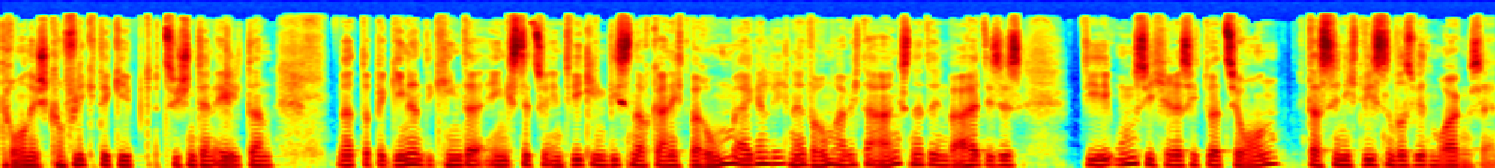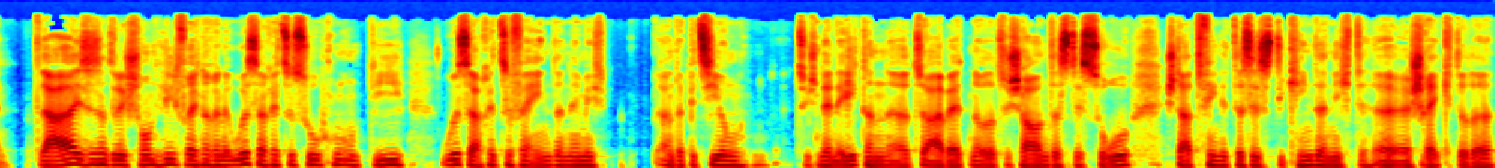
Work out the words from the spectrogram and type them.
chronisch Konflikte gibt zwischen den Eltern. Nicht, da beginnen die Kinder Ängste zu entwickeln, wissen auch gar nicht warum eigentlich. Nicht, warum habe ich da Angst? Nicht? In Wahrheit ist es die unsichere Situation, dass sie nicht wissen, was wird morgen sein da ist es natürlich schon hilfreich, nach einer Ursache zu suchen und die Ursache zu verändern, nämlich an der Beziehung zwischen den Eltern äh, zu arbeiten oder zu schauen, dass das so stattfindet, dass es die Kinder nicht äh, erschreckt oder,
